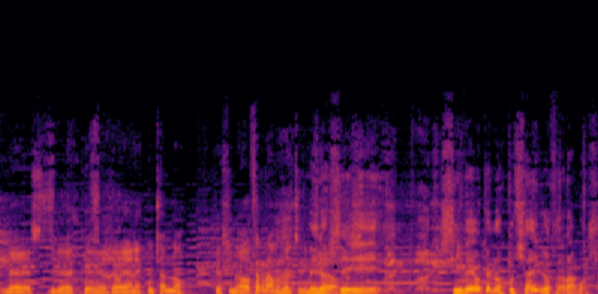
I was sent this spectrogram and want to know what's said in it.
Diles, diles que te vayan escuchando. Que si no, cerramos el chiringuito. Mira, si, si veo que no escucháis, lo cerramos.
